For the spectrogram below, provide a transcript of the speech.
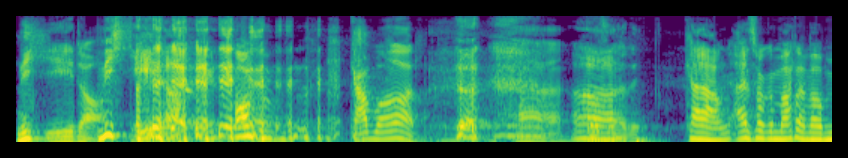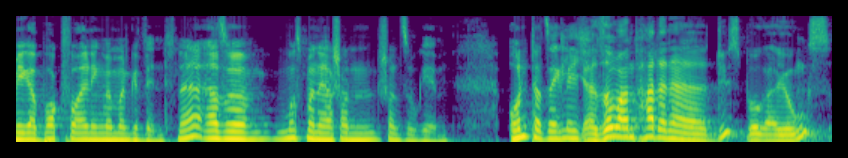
Nicht jeder. nicht jeder, komm. Come on. Ja, großartig. Keine Ahnung, Eishockey macht einfach mega Bock, vor allen Dingen, wenn man gewinnt. Ne? Also muss man ja schon, schon zugeben. Und tatsächlich, Ja, soll mal ein paar deiner Duisburger Jungs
